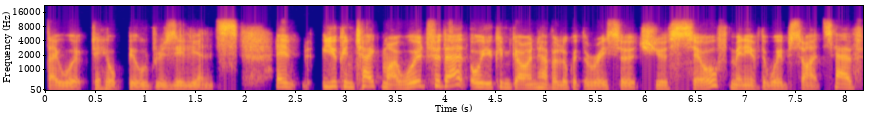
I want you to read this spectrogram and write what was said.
they work to help build resilience. And you can take my word for that, or you can go and have a look at the research yourself. Many of the websites have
